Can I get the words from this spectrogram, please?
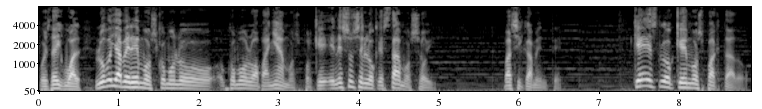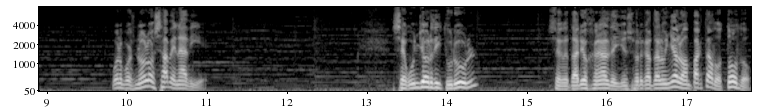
pues da igual. Luego ya veremos cómo lo, cómo lo apañamos, porque en eso es en lo que estamos hoy básicamente. ¿Qué es lo que hemos pactado? Bueno, pues no lo sabe nadie. Según Jordi Turul, secretario general de Junts per Cataluña, lo han pactado todo.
